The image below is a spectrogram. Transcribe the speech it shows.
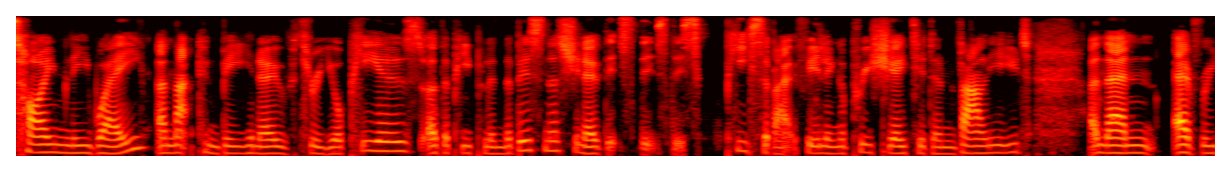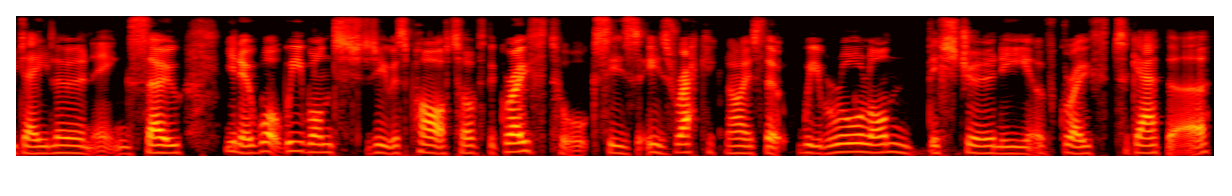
timely way. And that can be you know through your peers other people in the business you know it's, it's this piece about feeling appreciated and valued, and then everyday learning. So, you know, what we wanted to do as part of the growth talks is is recognise that we were all on this journey of growth together,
